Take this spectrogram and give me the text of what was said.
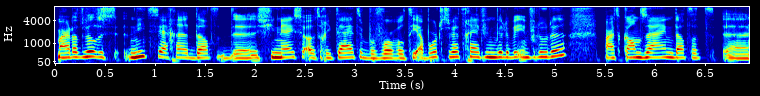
Maar dat wil dus niet zeggen dat de Chinese autoriteiten bijvoorbeeld die abortuswetgeving willen beïnvloeden. Maar het kan zijn dat het uh,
